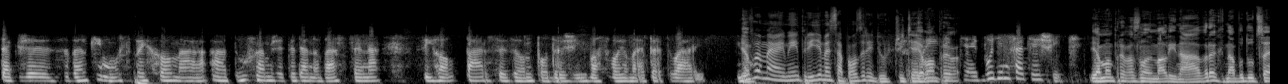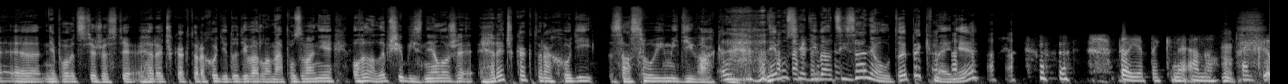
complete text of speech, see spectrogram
takže s veľkým úspechom a, a dúfam, že teda nová scéna si ho pár sezón podrží vo svojom repertoári. Ja... Dúfame aj my, prídeme sa pozrieť určite. Ja mám pre... Budem sa tešiť. Ja mám pre vás len malý návrh. Na budúce e, nepovedzte, že ste herečka, ktorá chodí do divadla na pozvanie. Oveľa lepšie by znelo, že herečka, ktorá chodí za svojimi divákmi. Nemusia diváci za ňou. To je pekné, nie? To je pekné, áno. Hm. Tak e,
